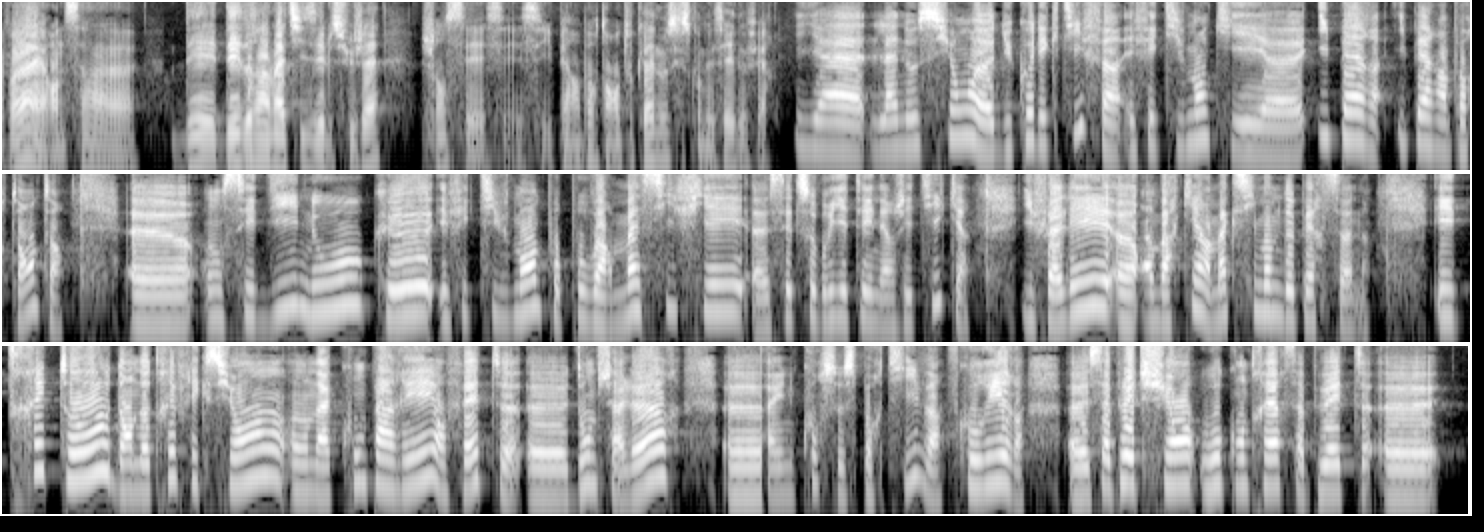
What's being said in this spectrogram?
voilà et rendre ça dédramatiser le sujet je pense que c'est hyper important. En tout cas, nous, c'est ce qu'on essaye de faire. Il y a la notion euh, du collectif, effectivement, qui est euh, hyper, hyper importante. Euh, on s'est dit, nous, que effectivement, pour pouvoir massifier cette sobriété énergétique, il fallait embarquer un maximum de personnes. Et très tôt, dans notre réflexion, on a comparé, en fait, don de chaleur à une course sportive. Courir, ça peut être chiant ou au contraire, ça peut être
